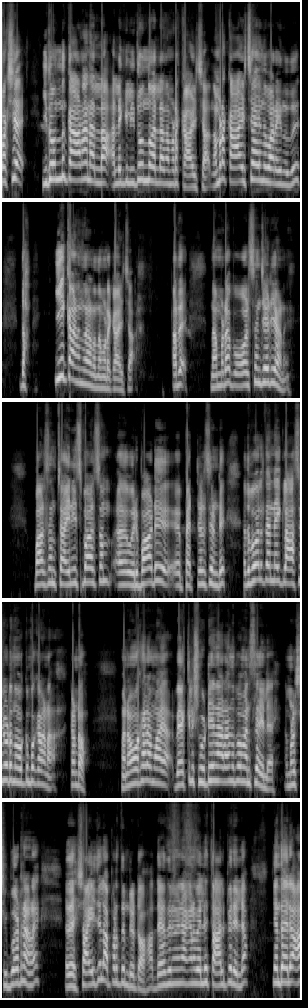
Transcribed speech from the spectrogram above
പക്ഷേ ഇതൊന്നും കാണാനല്ല അല്ലെങ്കിൽ ഇതൊന്നും അല്ല നമ്മുടെ കാഴ്ച. നമ്മുടെ കാഴ്ച എന്ന് പറയുന്നത് ദാ ഈ കാണുന്നതാണ് നമ്മുടെ കാഴ്ച. അതെ നമ്മുടെ ബോൾസം ചെടിയാണ്. ബാൽസം ചൈനീസ് ബാൽസം ഒരുപാട് പെറ്റൽസ് ഉണ്ട്. അതുപോലെ തന്നെ ഈ ഗ്ലാസ്സിലൂടെ നോക്കുമ്പോൾ കാണാം. കണ്ടോ? മനോഹരമായ ബാക്കിൽ ഷൂട്ട് ചെയ്യുന്ന ആരാന്നിപ്പോൾ മനസ്സിലായില്ലേ? നമ്മുടെ ഷിബുവേട്ടനാണ് അതെ ഷൈജൽ അപ്പുറത്തുണ്ട് കേട്ടോ അദ്ദേഹത്തിന് അങ്ങനെ വലിയ താല്പര്യമില്ല. എന്തായാലും ആ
